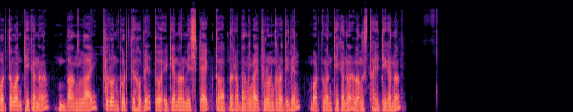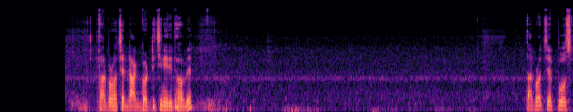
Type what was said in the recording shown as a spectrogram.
বর্তমান ঠিকানা বাংলায় পূরণ করতে হবে, তো এটি আমার মিস্টেক তো আপনারা বাংলায় পূরণ করে দিবেন বর্তমান ঠিকানা এবং স্থায়ী ঠিকানা। তারপর হচ্ছে ডাকঘরটি চিনিয়ে দিতে হবে। তারপর হচ্ছে পোস্ট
